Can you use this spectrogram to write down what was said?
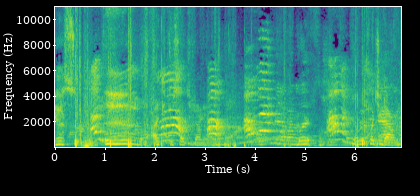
Yes. I could just set you down. But let me put you down. I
